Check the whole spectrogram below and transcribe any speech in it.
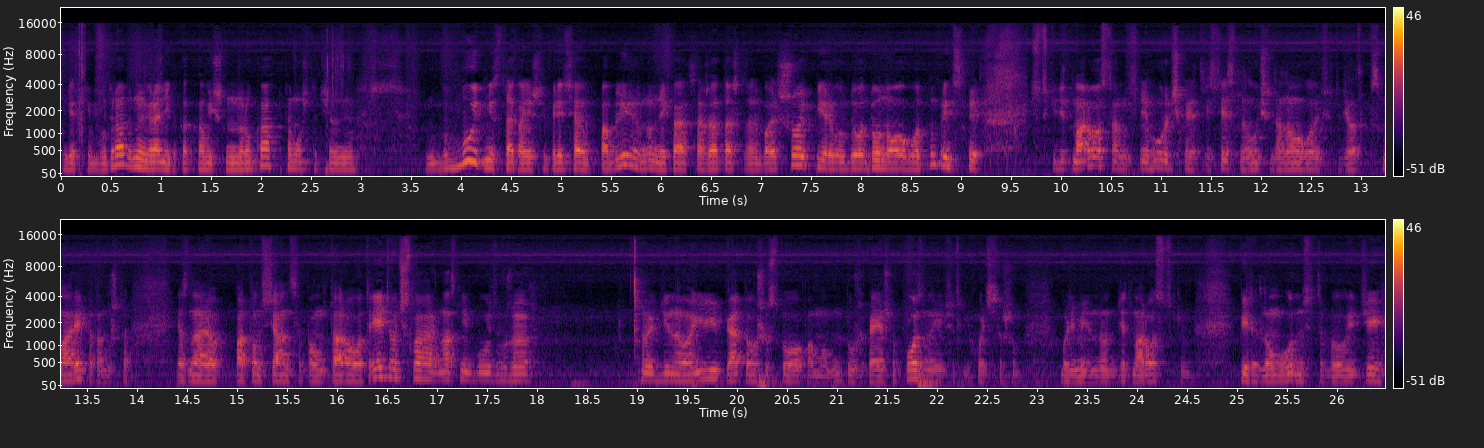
детки будут рады, ну, Вероника, как обычно, на руках, потому что чем Будет места, конечно, пересядут поближе, но мне кажется, ажиотаж сказали большой, первый до, до Нового года. Ну, в принципе, все-таки Дед Мороз, там, Снегурочка, это, естественно, лучше до Нового года все это делать посмотреть, потому что, я знаю, потом сеансы, по-моему, 2-3 числа у нас не будет уже единого, и 5-6, по-моему. Ну, это уже, конечно, поздно, и все-таки хочется, чтобы более-менее ну, Дед Мороз перед Новым годом это было идти.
